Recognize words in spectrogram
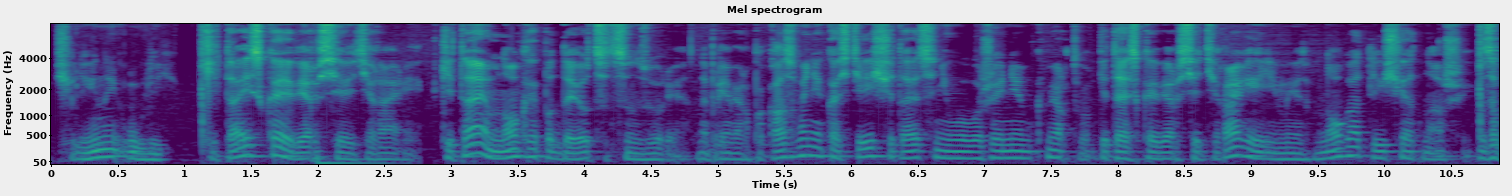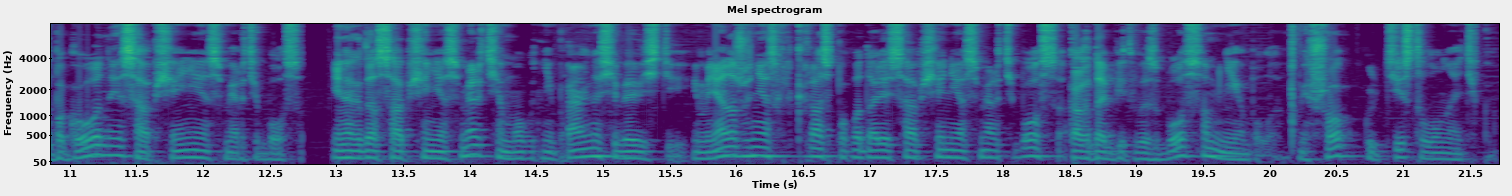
Пчелиный улей. Китайская версия террарии. В Китае многое поддается цензуре. Например, показывание костей считается неуважением к мертвым. Китайская версия террарии имеет много отличий от нашей. Забагованные сообщения о смерти боссов. Иногда сообщения о смерти могут неправильно себя вести. И меня даже несколько раз попадались сообщения о смерти босса, когда битвы с боссом не было. Мешок культиста лунатика.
